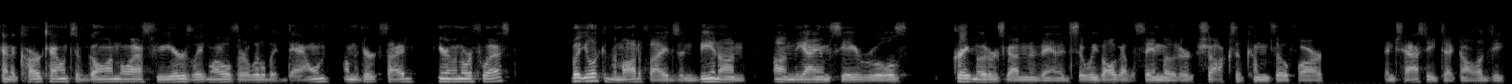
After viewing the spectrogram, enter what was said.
kind of car counts have gone the last few years, late models are a little bit down on the dirt side here in the Northwest. But you look at the modifieds and being on on the IMCA rules, crate motors got an advantage. So we've all got the same motor. Shocks have come so far, and chassis technology.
